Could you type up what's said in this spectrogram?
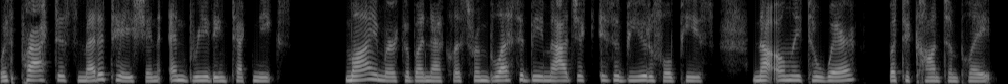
with practice meditation and breathing techniques. My Merkaba necklace from Blessed Be Magic is a beautiful piece, not only to wear, but to contemplate.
